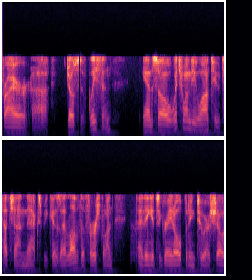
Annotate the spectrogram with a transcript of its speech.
Friar uh, Joseph Gleason and so, which one do you want to touch on next? Because I love the first one. I think it's a great opening to our show.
